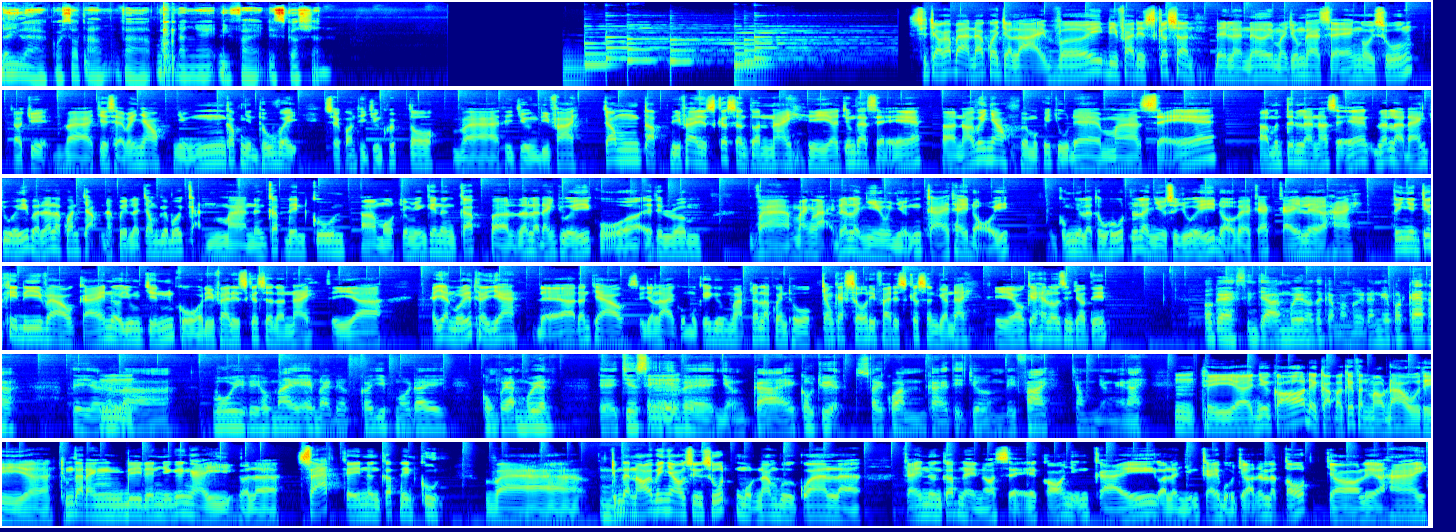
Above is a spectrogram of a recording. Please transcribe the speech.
Đây là Coi 68 và bạn đang nghe DeFi Discussion. Xin chào các bạn đã quay trở lại với DeFi Discussion. Đây là nơi mà chúng ta sẽ ngồi xuống, trò chuyện và chia sẻ với nhau những góc nhìn thú vị xoay quanh thị trường crypto và thị trường DeFi. Trong tập DeFi Discussion tuần này thì à, chúng ta sẽ à, nói với nhau về một cái chủ đề mà sẽ à, mình tin là nó sẽ rất là đáng chú ý và rất là quan trọng đặc biệt là trong cái bối cảnh mà nâng cấp Denkun à, ờ, một trong những cái nâng cấp à, rất là đáng chú ý của Ethereum và mang lại rất là nhiều những cái thay đổi cũng như là thu hút rất là nhiều sự chú ý đổ về các cái layer 2 Tuy nhiên trước khi đi vào cái nội dung chính của DeFi Discussion lần này thì uh, hãy dành một ít thời gian để đón chào sự trở lại của một cái gương mặt rất là quen thuộc trong các số DeFi Discussion gần đây. Thì ok, hello xin chào Tiến. Ok, xin chào anh Nguyên và tất cả mọi người đang nghe podcast ha. Thì ừ. rất là vui vì hôm nay em lại được có dịp ngồi đây cùng với anh Nguyên để chia sẻ ừ. về những cái câu chuyện xoay quanh cái thị trường DeFi trong những ngày này. Ừ, thì uh, như có đề cập ở cái phần màu đầu thì uh, chúng ta đang đi đến những cái ngày gọi là sát cái nâng cấp lên cool và ừ. chúng ta nói với nhau xuyên suốt một năm vừa qua là cái nâng cấp này nó sẽ có những cái gọi là những cái bổ trợ rất là tốt cho layer 2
